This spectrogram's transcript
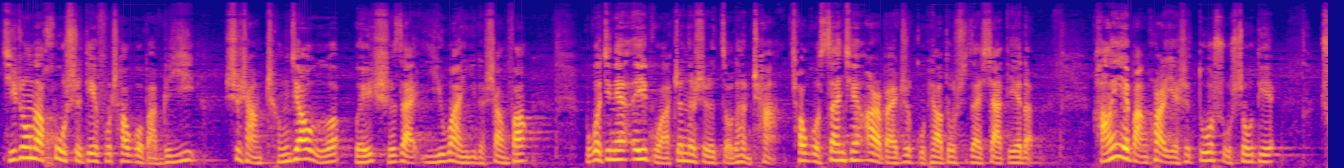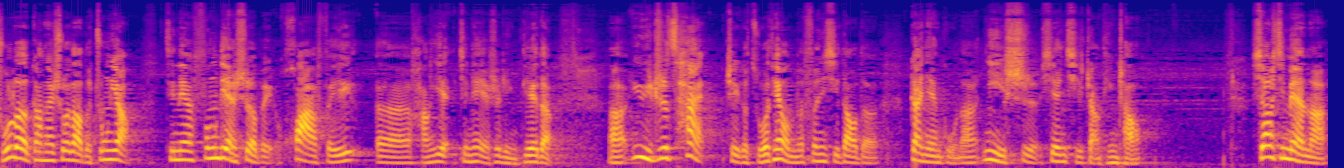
其中呢沪市跌幅超过百分之一，市场成交额维持在一万亿的上方。不过今天 A 股啊真的是走得很差，超过三千二百只股票都是在下跌的，行业板块也是多数收跌。除了刚才说到的中药，今天风电设备、化肥呃行业今天也是领跌的，啊，预制菜这个昨天我们分析到的概念股呢逆势掀起涨停潮。消息面呢，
